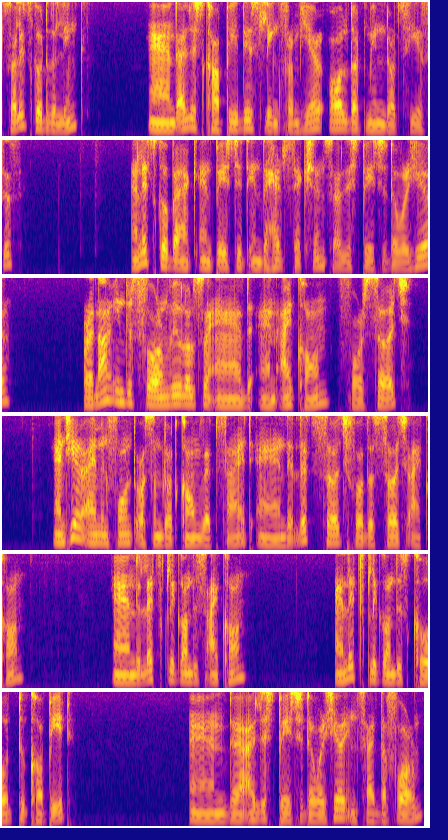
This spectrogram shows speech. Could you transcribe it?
So let's go to the link and I'll just copy this link from here, all.min.css. And let's go back and paste it in the head section. So I'll just paste it over here. Right now in this form, we will also add an icon for search. And here I'm in fontawesome.com website and let's search for the search icon and let's click on this icon. And let's click on this code to copy it. And uh, I'll just paste it over here inside the form.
